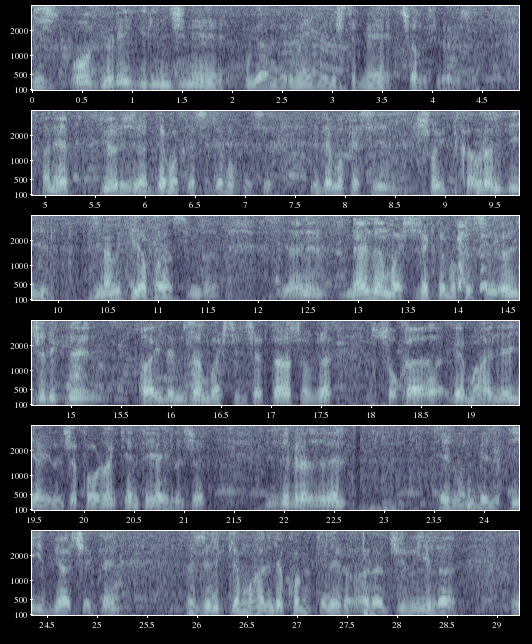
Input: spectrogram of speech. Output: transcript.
Biz o görev bilincini uyandırmaya, geliştirmeye çalışıyoruz. Hani hep diyoruz ya demokrasi, demokrasi. E, demokrasi soyut bir kavram değil. dinamik bir yapı aslında. Yani nereden başlayacak demokrasi? Öncelikle ailemizden başlayacak. Daha sonra sokağa ve mahalleye yayılacak. Oradan kente yayılacak. Biz de biraz evvel Elvan'ın belirttiği gibi gerçekten özellikle mahalle komiteleri aracılığıyla e,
